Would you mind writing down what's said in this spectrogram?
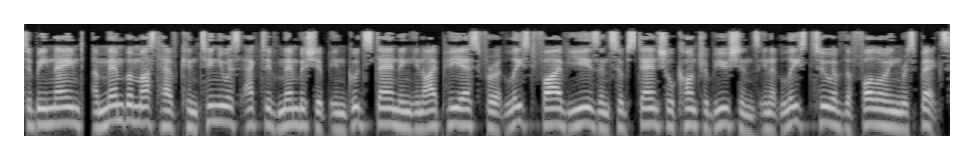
To be named, a member must have continuous active membership in good standing in IPS for at least five years and substantial contributions in at least two of the following respects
